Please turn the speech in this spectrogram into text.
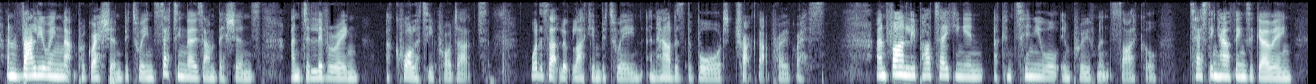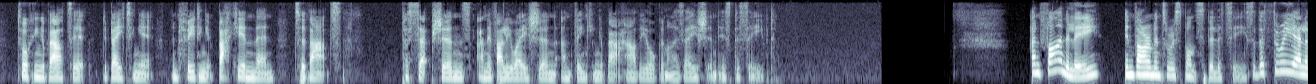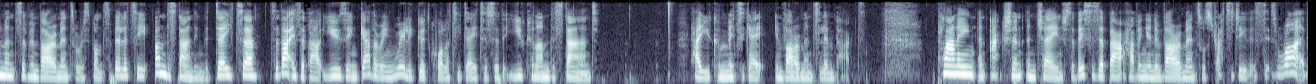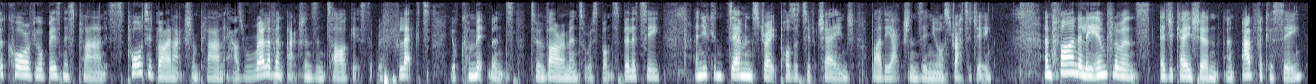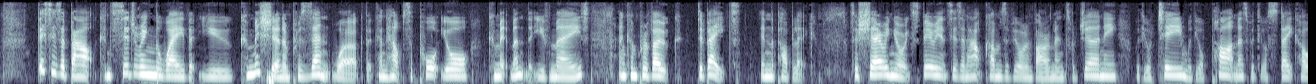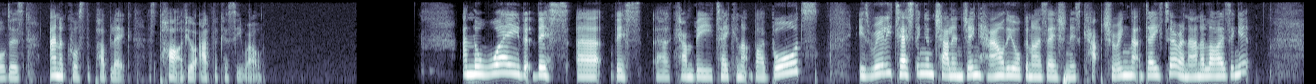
and valuing that progression between setting those ambitions and delivering a quality product. What does that look like in between and how does the board track that progress? And finally, partaking in a continual improvement cycle, testing how things are going, talking about it, debating it, and feeding it back in then to that perceptions and evaluation and thinking about how the organisation is perceived. And finally, environmental responsibility. So the three elements of environmental responsibility, understanding the data. So that is about using, gathering really good quality data so that you can understand how you can mitigate environmental impact planning and action and change. So this is about having an environmental strategy that sits right at the core of your business plan. It's supported by an action plan. It has relevant actions and targets that reflect your commitment to environmental responsibility and you can demonstrate positive change by the actions in your strategy. And finally, influence, education and advocacy. This is about considering the way that you commission and present work that can help support your commitment that you've made and can provoke debate in the public. So sharing your experiences and outcomes of your environmental journey with your team, with your partners, with your stakeholders, and of course the public as part of your advocacy role. And the way that this, uh, this uh, can be taken up by boards is really testing and challenging how the organisation is capturing that data and analysing it,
